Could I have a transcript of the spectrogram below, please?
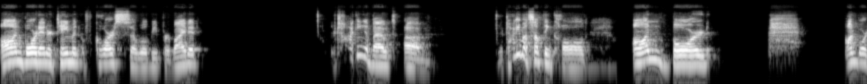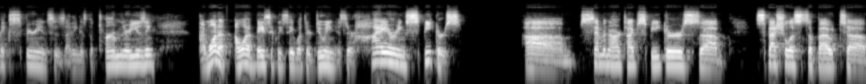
Onboard entertainment, of course, uh, will be provided. They're talking about um, they're talking about something called onboard onboard experiences i think is the term they're using. I want to i want to basically say what they're doing is they're hiring speakers um, seminar type speakers uh, specialists about uh,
